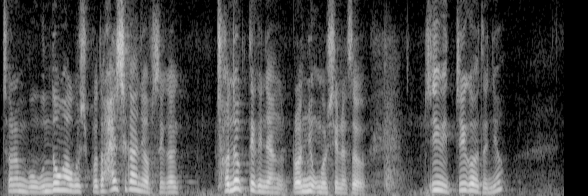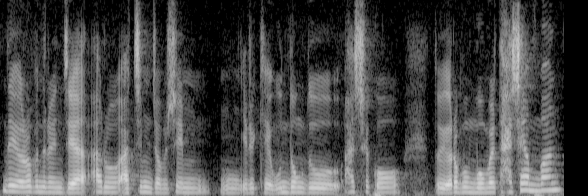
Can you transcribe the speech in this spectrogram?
저는 뭐 운동하고 싶어도 할 시간이 없으니까 저녁 때 그냥 러닝머신에서 뛰, 뛰거든요. 근데 여러분들은 이제 하루 아침, 점심 음, 이렇게 운동도 하시고 또 여러분 몸을 다시 한번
